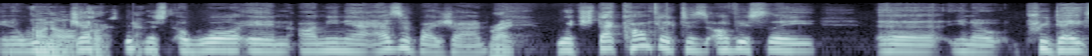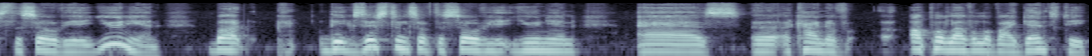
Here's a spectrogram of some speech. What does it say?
You know, we oh, no, just witnessed yeah. a war in Armenia, Azerbaijan, right? Which that conflict is obviously uh, you know, predates the Soviet Union, but the existence of the Soviet Union as a, a kind of upper level of identity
